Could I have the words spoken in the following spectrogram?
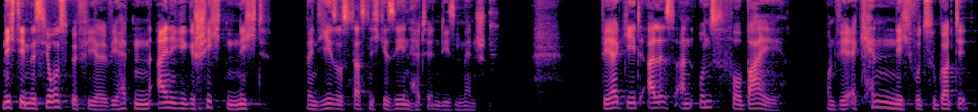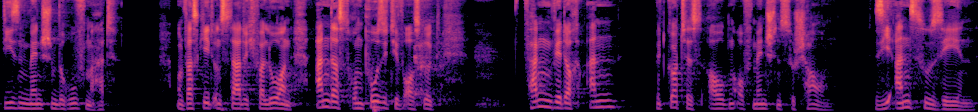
nicht den Missionsbefehl, wir hätten einige Geschichten nicht, wenn Jesus das nicht gesehen hätte in diesen Menschen. Wer geht alles an uns vorbei und wir erkennen nicht, wozu Gott diesen Menschen berufen hat? Und was geht uns dadurch verloren? Andersrum positiv ausgedrückt, fangen wir doch an, mit Gottes Augen auf Menschen zu schauen sie anzusehen,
